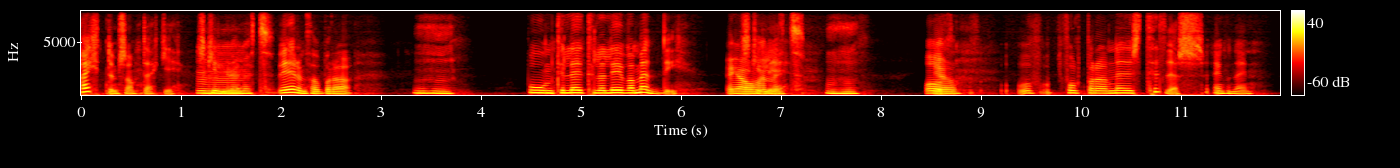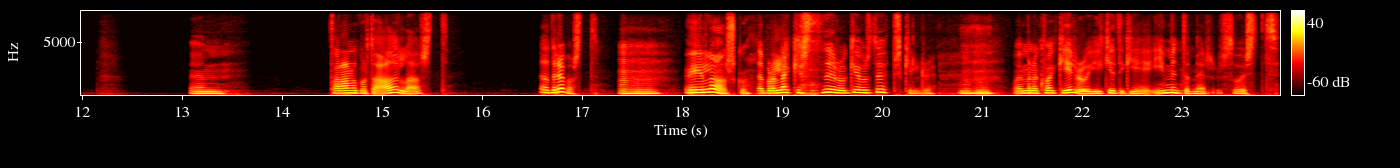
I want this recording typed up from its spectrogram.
hættum samt ekki, skilur við Einmitt. við erum þá bara Mhm. búum til leið til að lifa með því Já, Skil ég. einmitt Mhm. og, Já. og fólk bara neðist til þess einhvern veginn um, það er annarkvort að aðlast eða drefast Mhm. eiginlega sko eða bara leggjast niður og gefast upp skilur Mhm. og ég meina hvað gerir og ég get ekki ímynda mér þú veist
